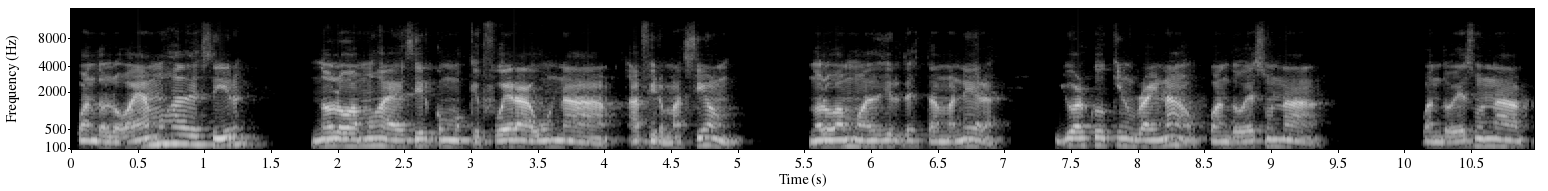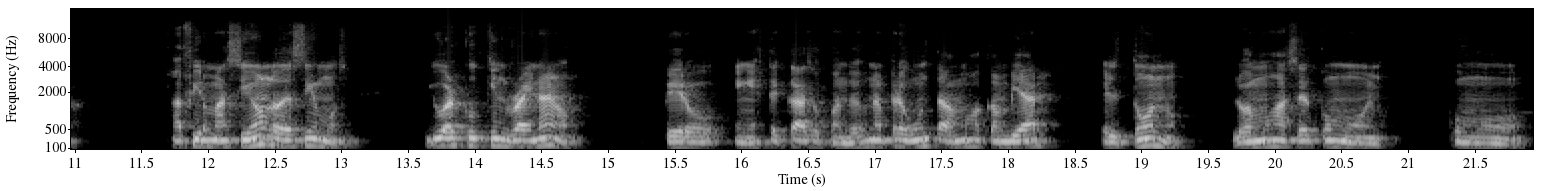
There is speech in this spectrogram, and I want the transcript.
Cuando lo vayamos a decir, no lo vamos a decir como que fuera una afirmación. No lo vamos a decir de esta manera. You are cooking right now. Cuando es una, cuando es una afirmación, lo decimos. You are cooking right now. Pero en este caso, cuando es una pregunta, vamos a cambiar el tono. Lo vamos a hacer como, como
